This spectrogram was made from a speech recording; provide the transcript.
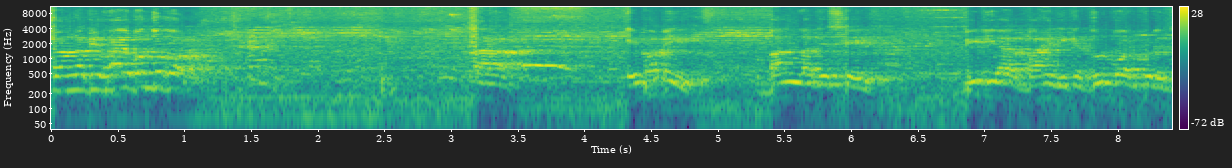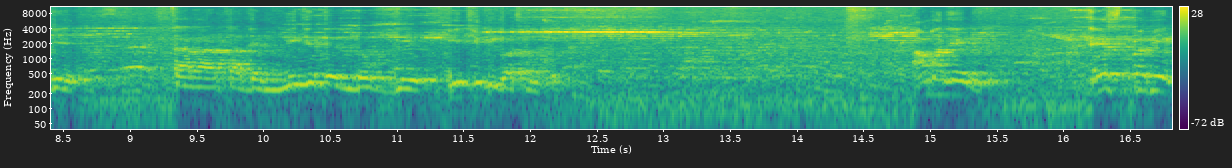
সংগ্রামী ভাই, বন্ধুগণ, তারা এভাবেই বাংলাদেশের বিডিআর বাহিনীকে দুর্বল করে দিয়ে তারা তাদের নিজেদের লোক দিয়ে বিজেপি গঠন করে আমাদের দেশপ্রেমিক,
